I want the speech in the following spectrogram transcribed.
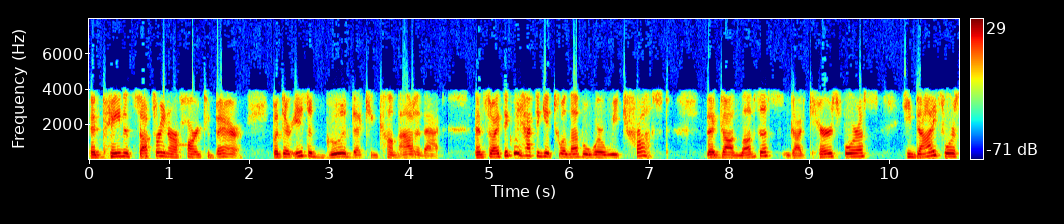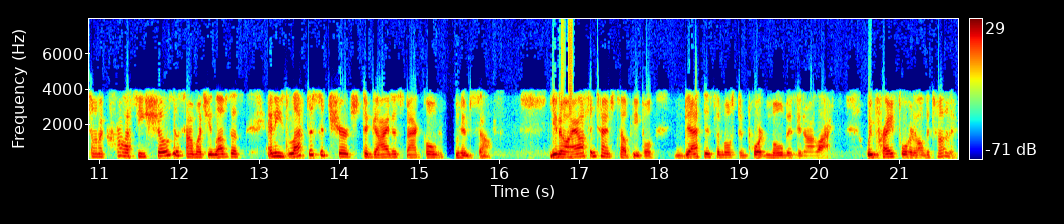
and pain and suffering are hard to bear. But there is a good that can come out of that And so I think we have to get to a level where we trust that God loves us, God cares for us. He died for us on a cross. He shows us how much He loves us, and He's left us a church to guide us back home to Himself. You know, I oftentimes tell people death is the most important moment in our life. We pray for it all the time.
